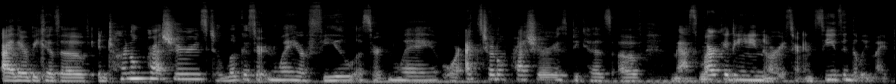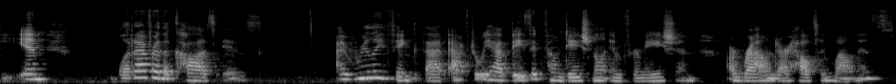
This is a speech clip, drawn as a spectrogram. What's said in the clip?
either because of internal pressures to look a certain way or feel a certain way, or external pressures because of mass marketing or a certain season that we might be in. Whatever the cause is, I really think that after we have basic foundational information around our health and wellness,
